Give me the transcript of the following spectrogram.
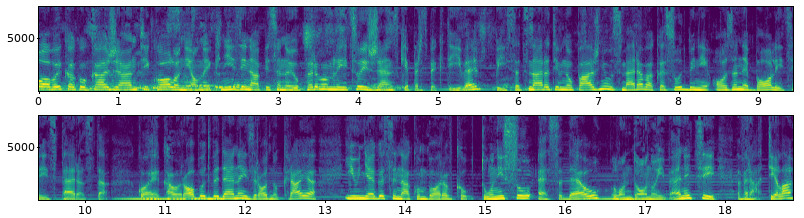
Ovoj, kako kaže, antikolonijalnoj knjizi napisanoj u prvom licu iz ženske perspektive, pisac narativnu pažnju usmerava ka sudbini Ozane Bolice iz Perasta, koja je kao rob odvedena iz rodnog kraja i u njega se nakon boravka u Tunisu, SAD-u, Londonu i Veneciji vratila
